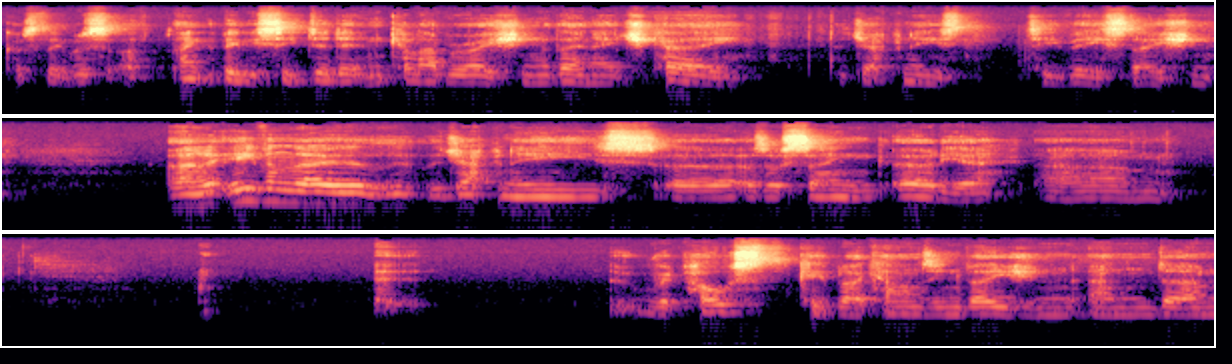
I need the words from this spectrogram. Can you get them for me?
because it was. I think the BBC did it in collaboration with NHK, the Japanese TV station. And even though the, the Japanese, uh, as I was saying earlier, um, repulsed Kublai Khan's invasion and um,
